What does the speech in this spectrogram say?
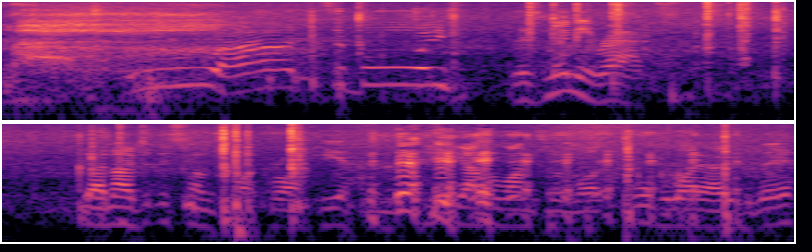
Ooh, ah, it's a boy. There's many racks. Yeah, no, but this one's like right here. And the other ones are like all the way over there.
